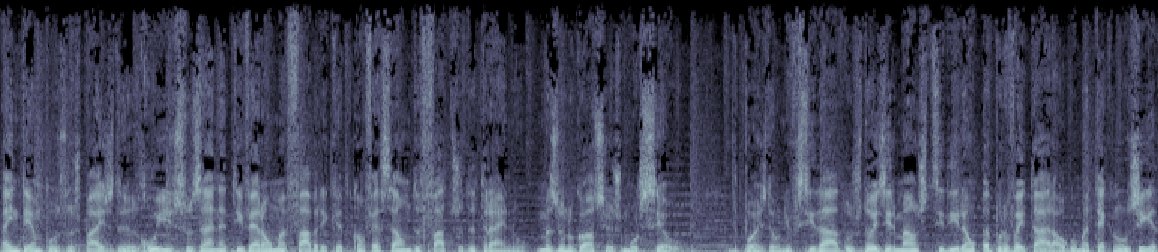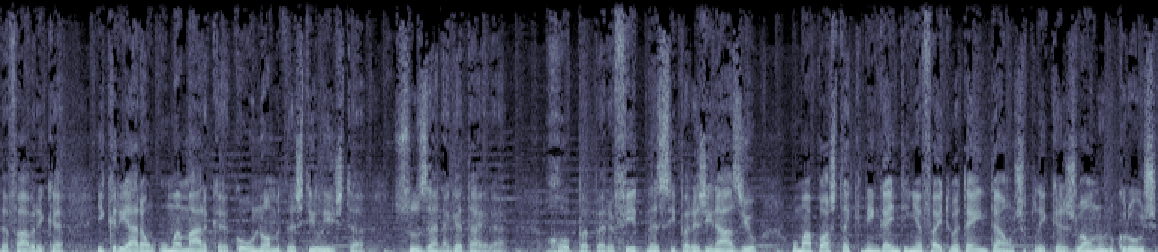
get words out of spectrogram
Em tempos, os pais de Rui e Susana tiveram uma fábrica de confecção de fatos de treino, mas o negócio esmoreceu. Depois da universidade, os dois irmãos decidiram aproveitar alguma tecnologia da fábrica e criaram uma marca com o nome da estilista, Susana Gateira. Roupa para fitness e para ginásio, uma aposta que ninguém tinha feito até então, explica João Nuno Cruz,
